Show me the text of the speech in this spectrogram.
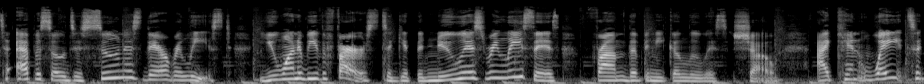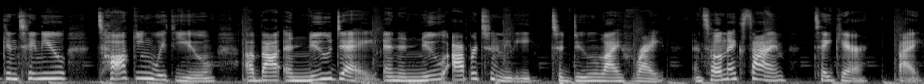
to episodes as soon as they're released. You want to be the first to get the newest releases from the Vanika Lewis Show. I can't wait to continue talking with you about a new day and a new opportunity to do life right. Until next time, take care. Bye.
